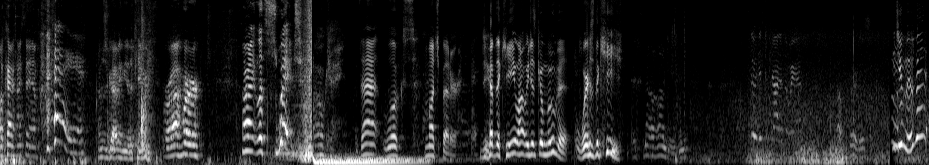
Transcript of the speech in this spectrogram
Okay, hi Sam. Hey. I'm just grabbing the other camera. Rapper. All right, let's switch. Okay, that looks much better. Do you have the key? Why don't we just go move it? Where's the key? it's not on me. So it's not in the warehouse. Oh, there it is. Did you move it?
